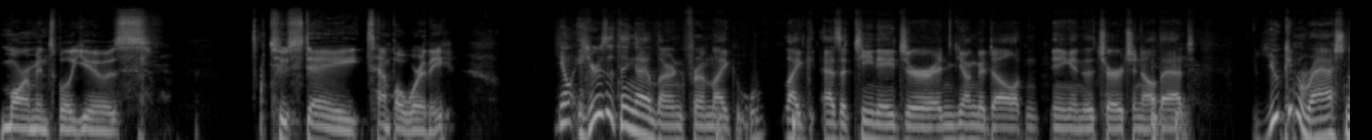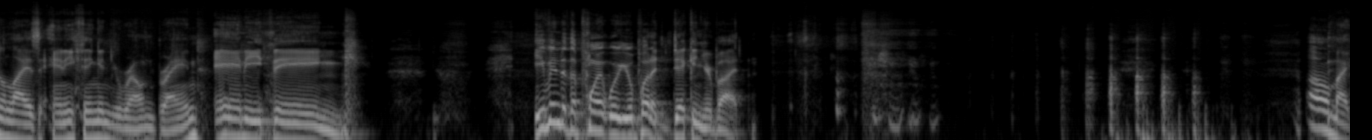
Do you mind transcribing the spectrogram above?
Mormons will use to stay temple worthy. You know, here's the thing I learned from like like as a teenager and young adult and being in the church and all that. You can rationalize anything in your own brain. anything. Even to the point where you'll put a dick in your butt. Oh my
